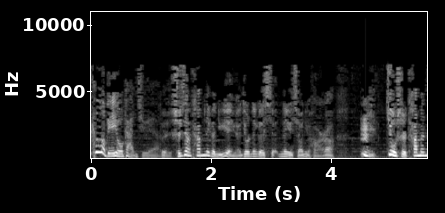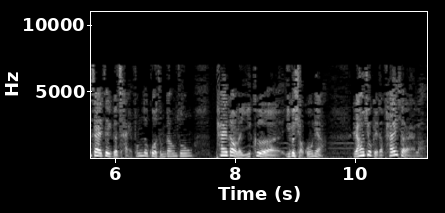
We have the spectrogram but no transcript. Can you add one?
特别有感觉。对，实际上他们那个女演员就是那个小那个小女孩啊，就是他们在这个采风的过程当中拍到了一个一个小姑娘，然后就给她拍下来了。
